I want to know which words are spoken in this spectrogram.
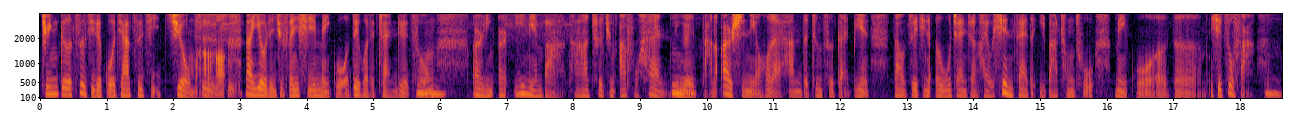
军歌，自己的国家自己救嘛，哈。那也有人去分析美国对外的战略，从、嗯。二零二一年吧，他撤军阿富汗，因为打了二十年，后来他们的政策改变，到最近的俄乌战争，还有现在的以巴冲突，美国的一些做法，嗯，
